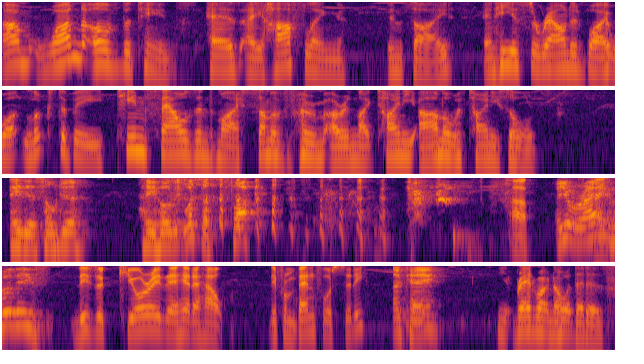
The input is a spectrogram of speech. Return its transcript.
Um, one of the tents has a halfling inside, and he is surrounded by what looks to be 10,000 mice, some of whom are in like tiny armor with tiny swords. Hey there, soldier. How you holding? What the fuck? Oh, Are you alright? Who are these? these are Kiori. They're here to help. They're from Banfor City. Okay, Yeah, Brad won't know what that is.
